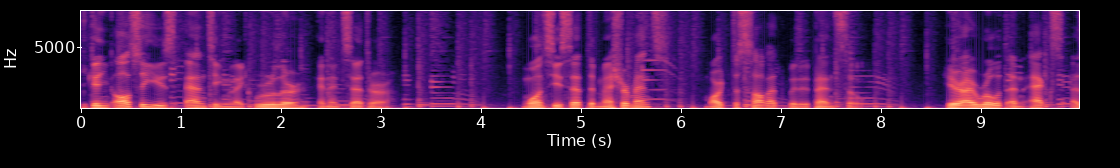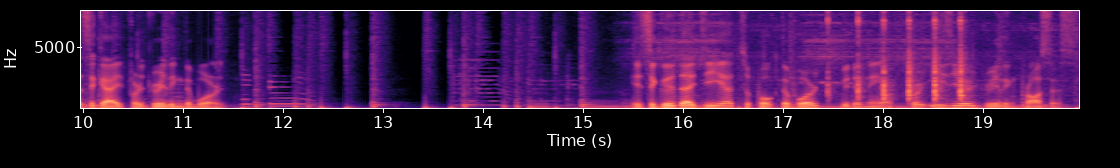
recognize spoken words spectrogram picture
You can also use anything like ruler and etc. Once you set the measurements, mark the socket with a pencil. Here I wrote an X as a guide for drilling the board. It's a good idea to poke the board with a nail for easier drilling process.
